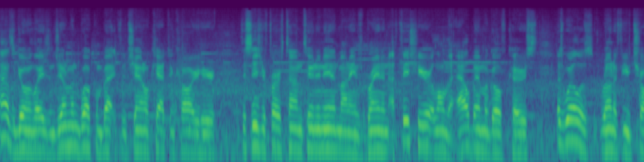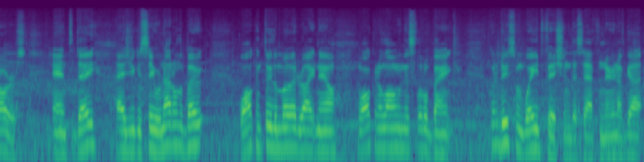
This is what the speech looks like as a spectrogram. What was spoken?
How's it going, ladies and gentlemen? Welcome back to the channel. Captain Collier here. If this is your first time tuning in. My name's Branden. I fish here along the Alabama Gulf Coast, as well as run a few charters. And today, as you can see, we're not on the boat, walking through the mud right now, walking along this little bank. I'm gonna do some wade fishing this afternoon. I've got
